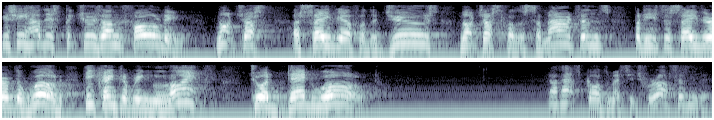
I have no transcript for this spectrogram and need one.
You see how this picture is unfolding. Not just a Saviour for the Jews, not just for the Samaritans, but He's the Saviour of the world. He came to bring life to a dead world. Now that's God's message for us, isn't it?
